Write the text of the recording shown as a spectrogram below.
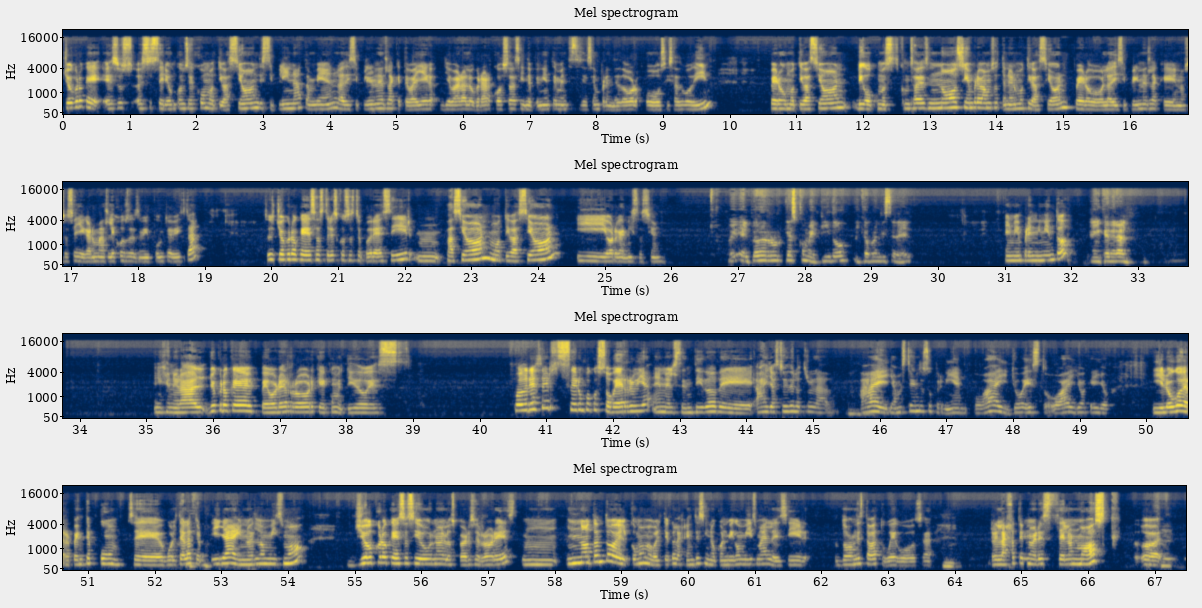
yo creo que eso, ese sería un consejo, motivación, disciplina también. La disciplina es la que te va a llevar a lograr cosas independientemente si seas emprendedor o si seas godín. Pero motivación, digo, como, como sabes, no siempre vamos a tener motivación, pero la disciplina es la que nos hace llegar más lejos desde mi punto de vista. Entonces yo creo que esas tres cosas te podría decir, mm, pasión, motivación y organización. El peor error que has cometido y que aprendiste de él en mi emprendimiento. En general. En general, yo creo que el peor error que he cometido es, podría ser ser un poco soberbia en el sentido de, ay, ya estoy del otro lado, ay, ya me estoy yendo súper bien, o ay, yo esto, o ay, yo aquello. Y luego de repente, ¡pum!, se voltea la tortilla y no es lo mismo. Yo creo que eso ha sido uno de los peores errores. Mm, no tanto el cómo me volteé con la gente, sino conmigo misma, el decir, ¿dónde estaba tu ego? O sea, mm. relájate, no eres Elon Musk.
